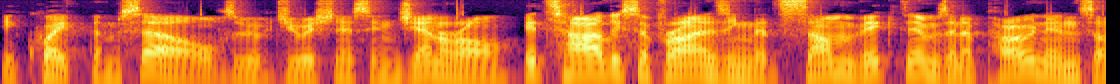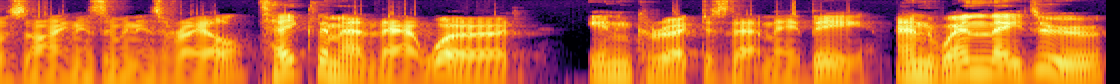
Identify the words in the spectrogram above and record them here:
equate themselves with Jewishness in general, it's hardly surprising that some victims and opponents of Zionism in Israel take them at their word, incorrect as that may be. And when they do,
